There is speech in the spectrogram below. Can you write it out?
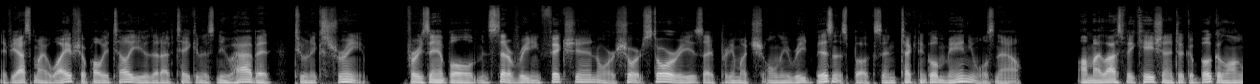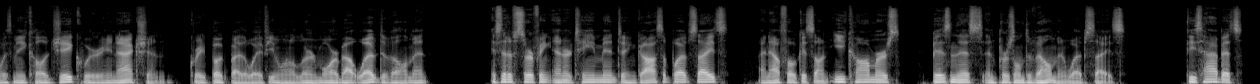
If you ask my wife, she'll probably tell you that I've taken this new habit to an extreme. For example, instead of reading fiction or short stories, I pretty much only read business books and technical manuals now. On my last vacation, I took a book along with me called jQuery in Action. Great book, by the way, if you want to learn more about web development. Instead of surfing entertainment and gossip websites, I now focus on e commerce, business, and personal development websites. These habits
